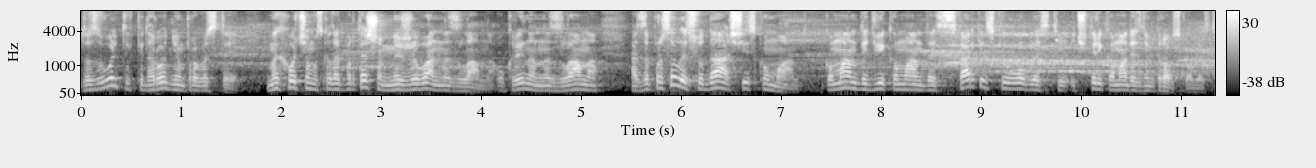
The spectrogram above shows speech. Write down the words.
дозвольте в підгородньому провести. Ми хочемо сказати про те, що межива незламна, Україна незламна. Запросили сюди шість команд. Команди, дві команди з Харківської області і чотири команди з Дніпровської області.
